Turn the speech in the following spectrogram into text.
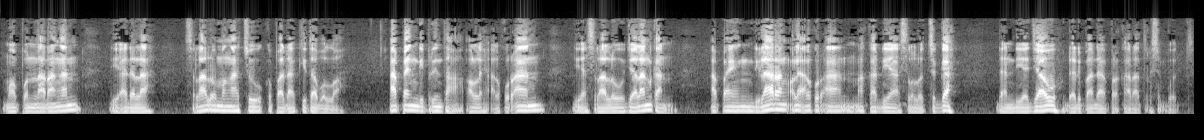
maupun larangan, dia adalah selalu mengacu kepada kitabullah. Apa yang diperintah oleh Al-Quran, dia selalu jalankan. Apa yang dilarang oleh Al-Quran, maka dia selalu cegah dan dia jauh daripada perkara tersebut.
